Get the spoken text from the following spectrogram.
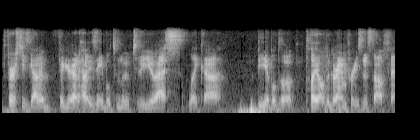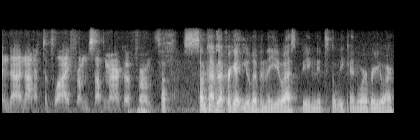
first, he's got to figure out how he's able to move to the U.S. Like, uh, be able to play all the Grand Prix and stuff, and uh, not have to fly from South America. From sometimes I forget you live in the U.S. Being it's the weekend wherever you are.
